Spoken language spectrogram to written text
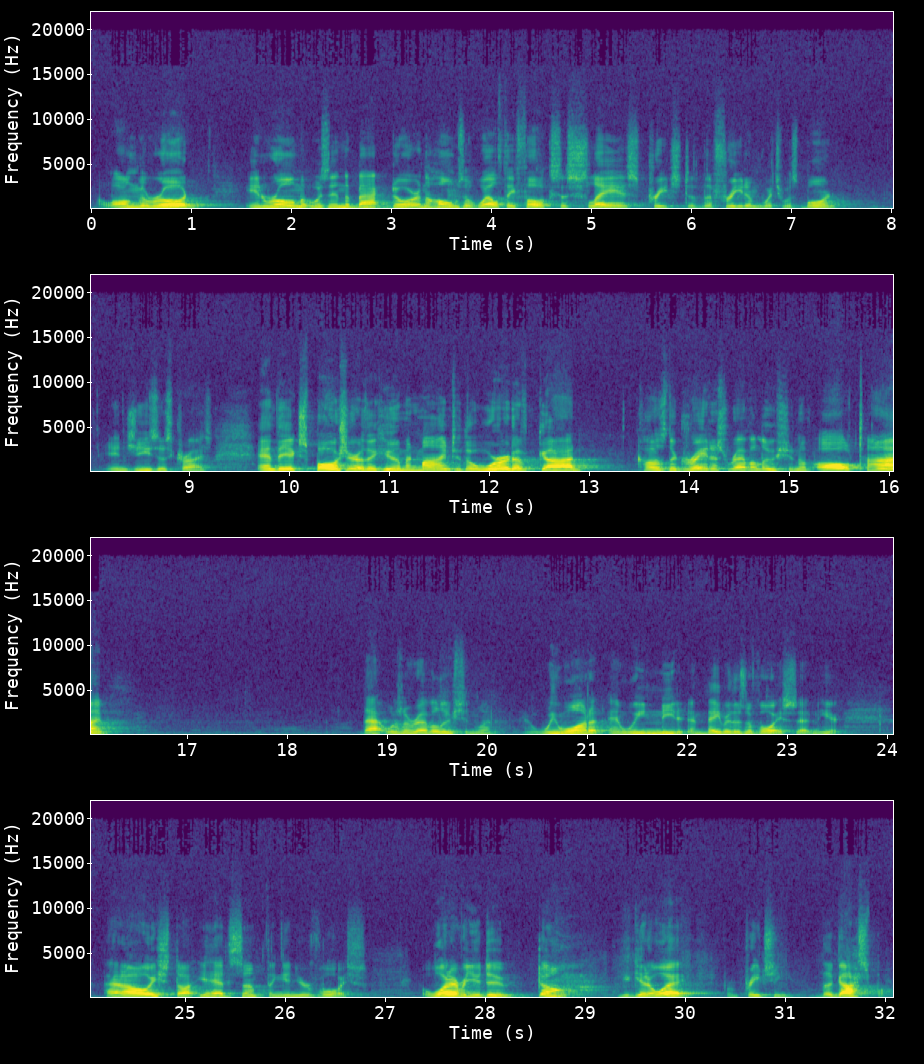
along the road. In Rome, it was in the back door in the homes of wealthy folks as slaves preached of the freedom which was born in Jesus Christ. And the exposure of the human mind to the Word of God caused the greatest revolution of all time. That was a revolution, wasn't it? And we want it and we need it. And maybe there's a voice sitting here. Pat, I always thought you had something in your voice. But whatever you do, don't you get away from preaching the gospel.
